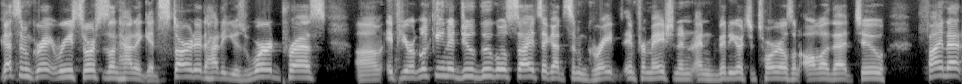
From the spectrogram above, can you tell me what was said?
Got some great resources on how to get started, how to use WordPress. Um, if you're looking to do Google sites, I got some great information and, and video tutorials on all of that too. Find out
